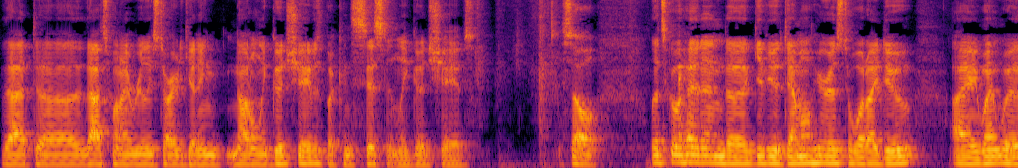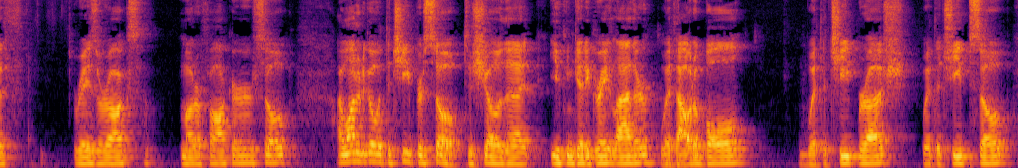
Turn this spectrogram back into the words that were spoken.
that uh, that's when I really started getting not only good shaves, but consistently good shaves. So let's go ahead and uh, give you a demo here as to what I do. I went with RazoRock's Motherfucker soap. I wanted to go with the cheaper soap to show that you can get a great lather without a bowl, with a cheap brush, with a cheap soap,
